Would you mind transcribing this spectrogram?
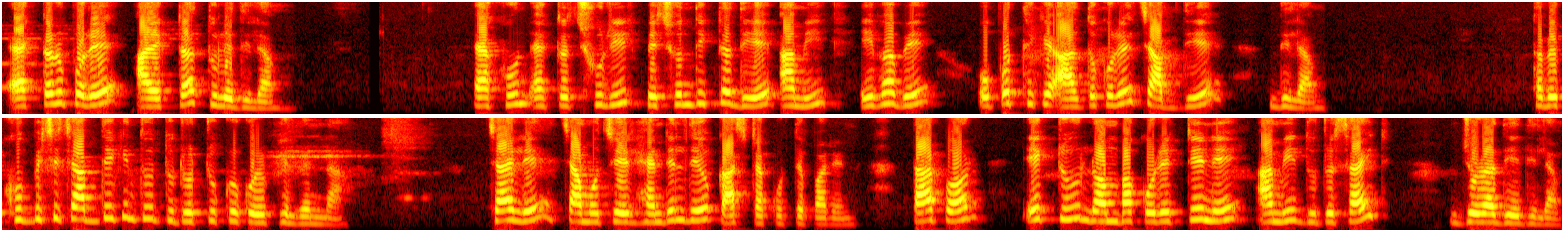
একটার উপরে আরেকটা তুলে দিলাম। এখন একটা ছুরির পেছন দিকটা দিয়ে আমি এভাবে ওপর থেকে আলতো করে চাপ দিয়ে দিলাম। তবে খুব বেশি চাপ দিয়ে কিন্তু দুটো টুকরো করে ফেলবেন না। চাইলে চামচের হ্যান্ডেল দিয়েও কাজটা করতে পারেন। তারপর একটু লম্বা করে টেনে আমি দুটো সাইড জোড়া দিয়ে দিলাম।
